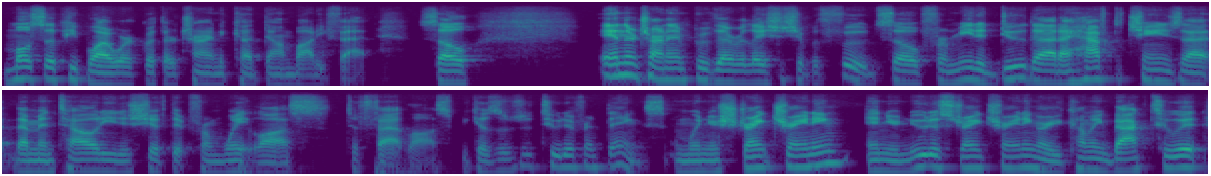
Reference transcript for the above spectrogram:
most of the people I work with are trying to cut down body fat. So, and they're trying to improve their relationship with food. So for me to do that, I have to change that that mentality to shift it from weight loss to fat loss because those are two different things. And when you're strength training and you're new to strength training or you're coming back to it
